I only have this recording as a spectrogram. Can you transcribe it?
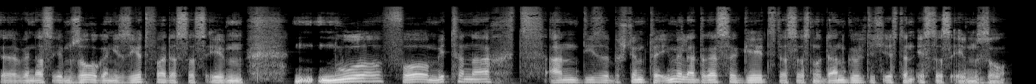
äh, wenn das eben so organisiert war, dass das eben nur vor Mitternacht an diese bestimmte E-Mail-Adresse geht, dass das nur dann gültig ist, dann ist das eben so.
